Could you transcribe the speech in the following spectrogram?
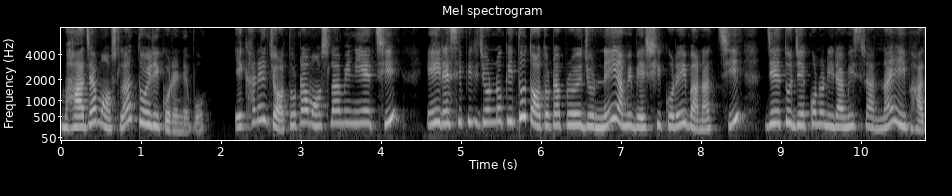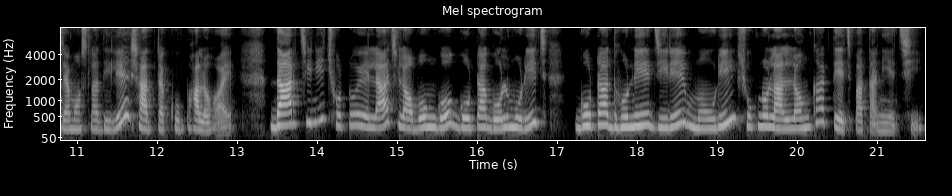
ভাজা মশলা তৈরি করে নেব। এখানে যতটা মশলা আমি নিয়েছি, এই রেসিপির জন্য কিন্তু ততটা প্রয়োজন নেই। আমি বেশি করেই বানাচ্ছি। যেহেতু যে কোনো নিরামিষ রান্নায় এই ভাজা মশলা দিলে স্বাদটা খুব ভালো হয়। দারচিনি, ছোট এলাচ, লবঙ্গ, গোটা গোলমরিচ গোটা ধনে, জিরে, মৌরি, শুকনো লাল লঙ্কা আর তেজপাতা নিয়েছি।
